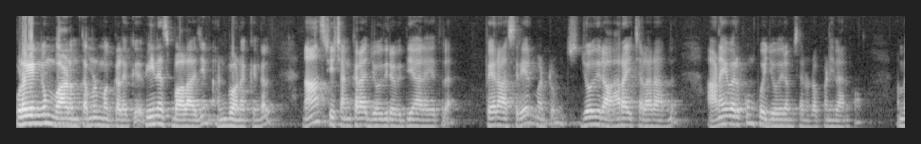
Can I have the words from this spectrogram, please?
உலகெங்கும் வாழும் தமிழ் மக்களுக்கு வீனஸ் பாலாஜியின் அன்பு வணக்கங்கள். நான் ஸ்ரீ சங்கரா ஜோதிட வித்யாலயத்தில் பேராசிரியர் மற்றும் ஜோதிட ஆராய்ச்சியாளராக இருந்து அனைவருக்கும் போய் ஜோதிடம் சேனோட பணியில் இருக்கோம். நம்ம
